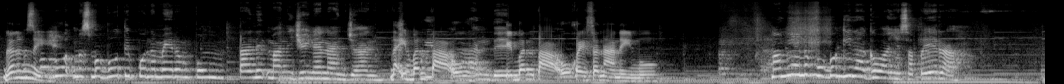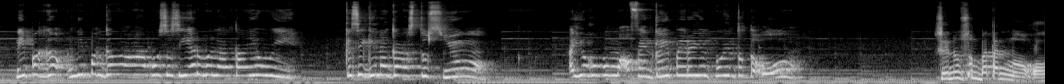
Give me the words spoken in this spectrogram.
Ganun Mas, na eh. mabu- mas mabuti po na mayroon pong talent manager na nandyan. Na Siya ibang yung tao. Ibang tao kaysa nanay mo. Mami, ano po bang ginagawa niyo sa pera? Ni, pag, ni paggawa nga po sa CR, wala tayo eh. Kasi ginagastos niyo. Ayoko po ma-offend kayo, pero yun po yung totoo. Sinusumbatan mo ko?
